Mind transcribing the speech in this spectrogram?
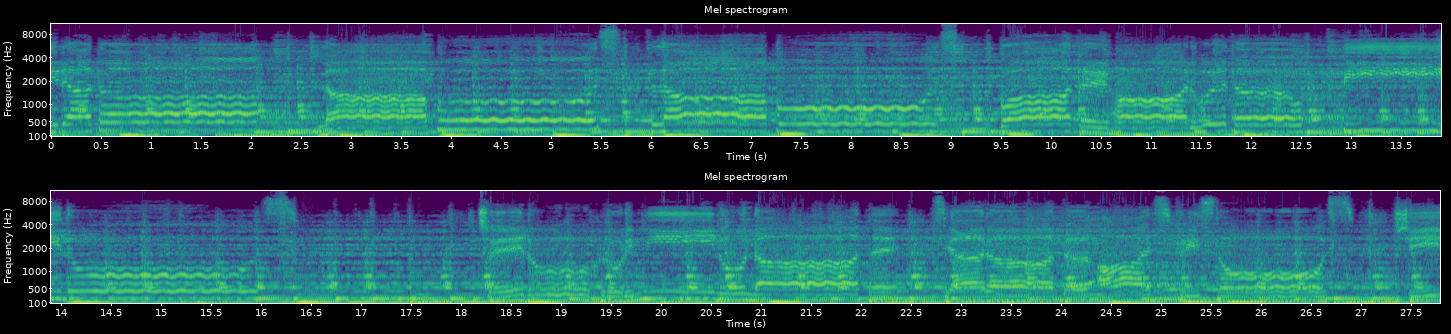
mântuirea ta. La pus, la pus, poate harul tău fi dus. Ce lucruri minunate ți arată azi Hristos și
